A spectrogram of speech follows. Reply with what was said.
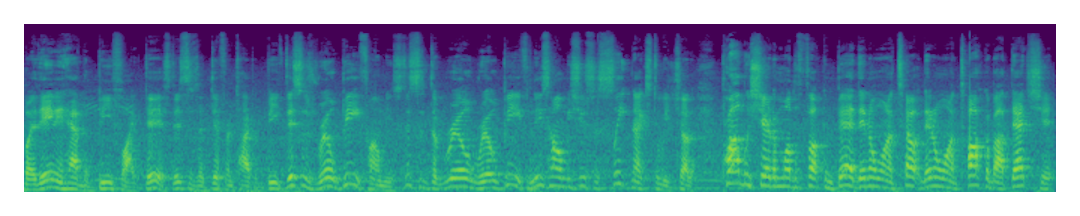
but they didn't have the beef like this. This is a different type of beef. This is real beef, homies. This is the real, real beef. And these homies used to sleep next to each other. Probably shared a motherfucking bed. They don't want to tell. They don't want to talk about that shit.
